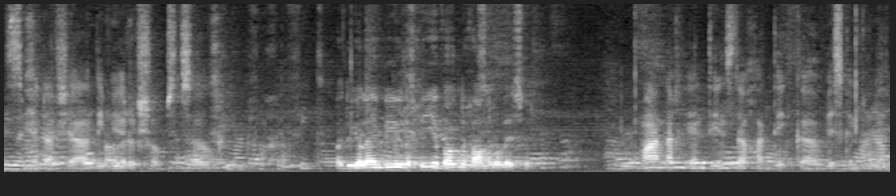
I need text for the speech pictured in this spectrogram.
Smiddags, ja, die workshops en zo. Maar doe je alleen biologie of ook nog andere lessen? Maandag en dinsdag had ik eh, wiskunde gedaan.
